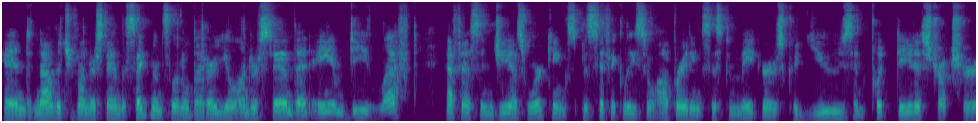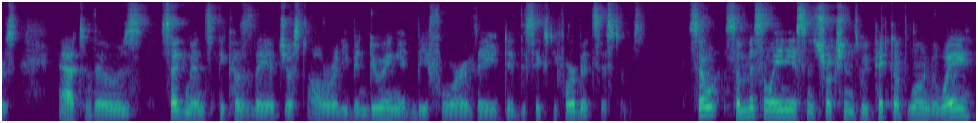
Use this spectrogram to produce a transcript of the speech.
And now that you've understand the segments a little better, you'll understand that AMD left FS and GS working specifically so operating system makers could use and put data structures at those segments because they had just already been doing it before they did the 64-bit systems. So some miscellaneous instructions we picked up along the way,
